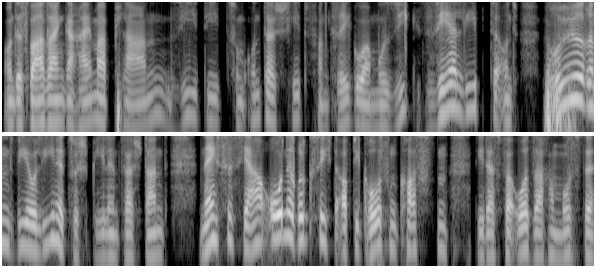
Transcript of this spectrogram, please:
Und es war sein geheimer Plan, sie, die zum Unterschied von Gregor Musik sehr liebte und rührend Violine zu spielen verstand, nächstes Jahr ohne Rücksicht auf die großen Kosten, die das verursachen musste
